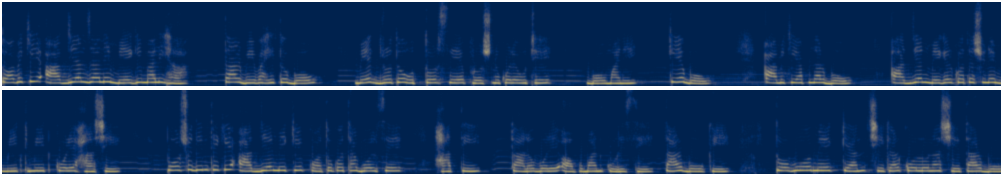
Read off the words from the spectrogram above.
তবে কি আদ্রিয়ান জানে মেঘি মালিহা? তার বিবাহিত বউ। মেঘ দ্রুত উত্তর সে প্রশ্ন করে ওঠে বউ মানে কে বউ? আমি কি আপনার বউ? আদ্রিয়ান মেঘের কথা শুনে মিট মিট করে হাসে। পরশুদিন থেকে আদ্রিয়ান মেঘকে কত কথা বলছে, হাতি কালো বলে অপমান করেছে তার বউকে। তবুও মেঘ কেন স্বীকার করল না সে তার বউ?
